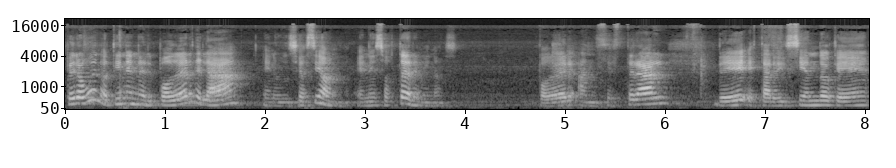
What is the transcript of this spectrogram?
pero bueno, tienen el poder de la enunciación en esos términos. Poder ancestral de estar diciendo que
